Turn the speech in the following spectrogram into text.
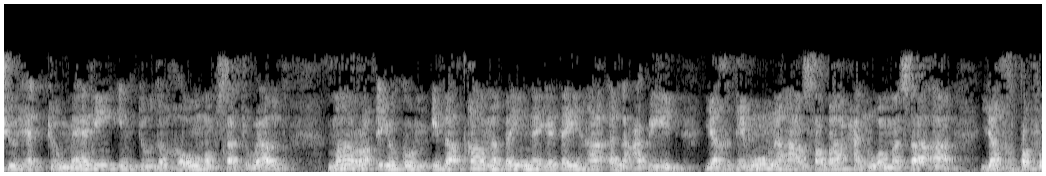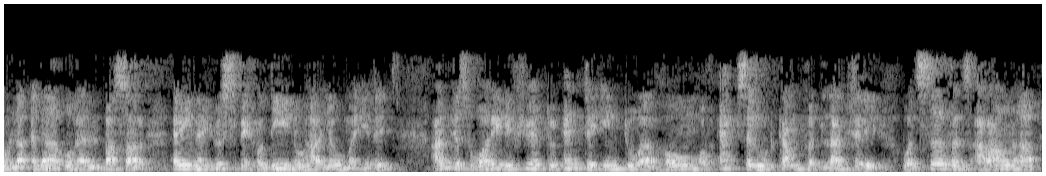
she had to marry into the home of such wealth. ما رأيكم إذا قام بين يديها العبيد يخدمونها صباحا ومساء يخطف لألاؤها البصر أين يصبح دينها يومئذ I'm just worried if you had to enter into a home of absolute comfort, luxury, with servants around her,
